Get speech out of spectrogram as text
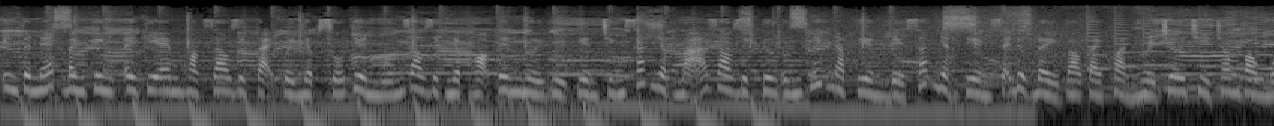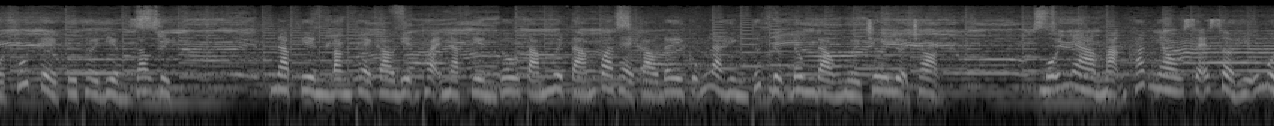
Internet Banking, ATM hoặc giao dịch tại quầy nhập số tiền muốn giao dịch nhập họ tên người gửi tiền chính xác nhập mã giao dịch tương ứng click nạp tiền để xác nhận tiền sẽ được đẩy vào tài khoản người chơi chỉ trong vòng 1 phút kể từ thời điểm giao dịch. Nạp tiền bằng thẻ cào điện thoại nạp tiền Go88 qua thẻ cào đây cũng là hình thức được đông đảo người chơi lựa chọn. Mỗi nhà mạng khác nhau sẽ sở hữu một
